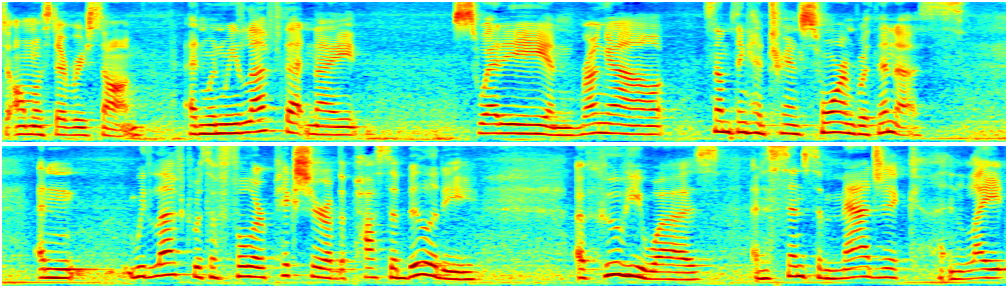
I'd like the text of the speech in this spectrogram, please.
to almost every song. And when we left that night, sweaty and wrung out, something had transformed within us. And we left with a fuller picture of the possibility of who he was and a sense of magic and light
